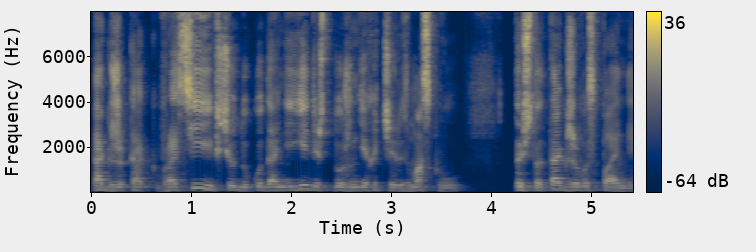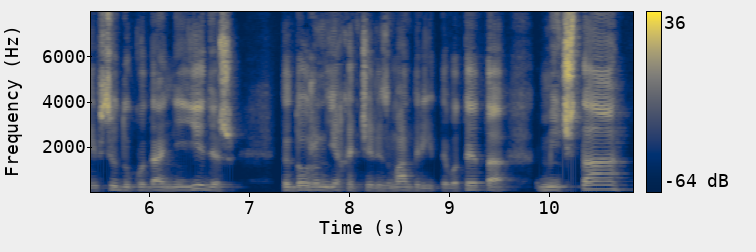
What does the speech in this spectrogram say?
так же, как в России, всюду, куда не едешь, ты должен ехать через Москву. Точно так же в Испании, всюду, куда не едешь, ты должен ехать через Мадрид. И вот эта мечта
